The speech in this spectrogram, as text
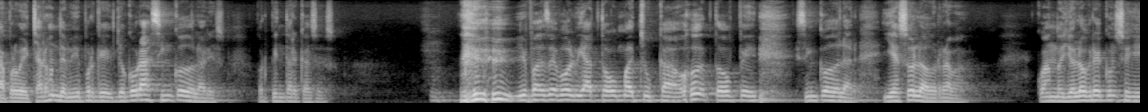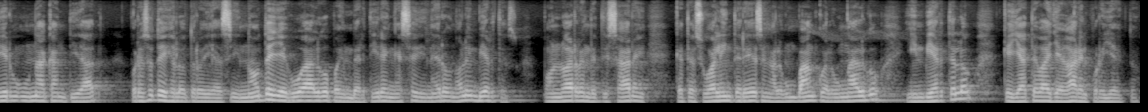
aprovecharon de mí porque yo cobraba cinco dólares por pintar casas. y se volvía todo machucado, tope, 5 dólares. Y eso lo ahorraba. Cuando yo logré conseguir una cantidad, por eso te dije el otro día, si no te llegó algo para invertir en ese dinero, no lo inviertas. Ponlo a rendetizar, que te suba el interés en algún banco, algún algo, inviértelo, que ya te va a llegar el proyecto.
